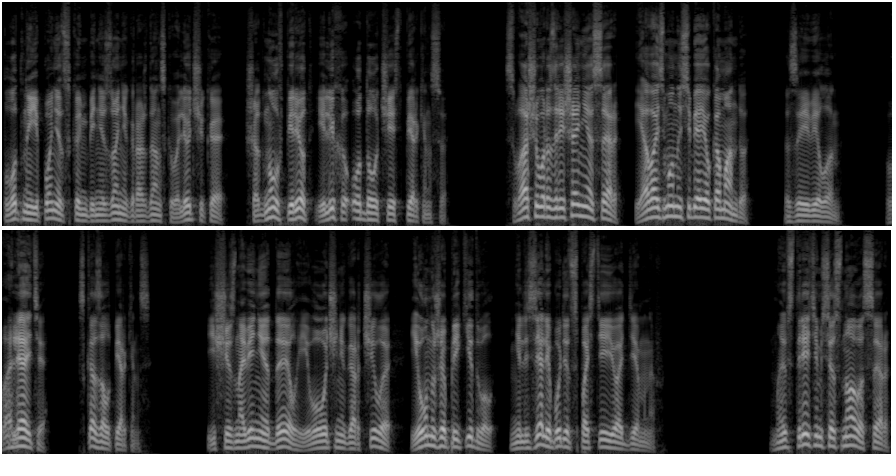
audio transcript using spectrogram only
плотный японец в комбинезоне гражданского летчика, шагнул вперед и лихо отдал честь Перкинсу. «С вашего разрешения, сэр, я возьму на себя ее команду», — заявил он. «Валяйте», — сказал Перкинс. Исчезновение Дейл его очень огорчило, и он уже прикидывал, нельзя ли будет спасти ее от демонов. «Мы встретимся снова, сэр»,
